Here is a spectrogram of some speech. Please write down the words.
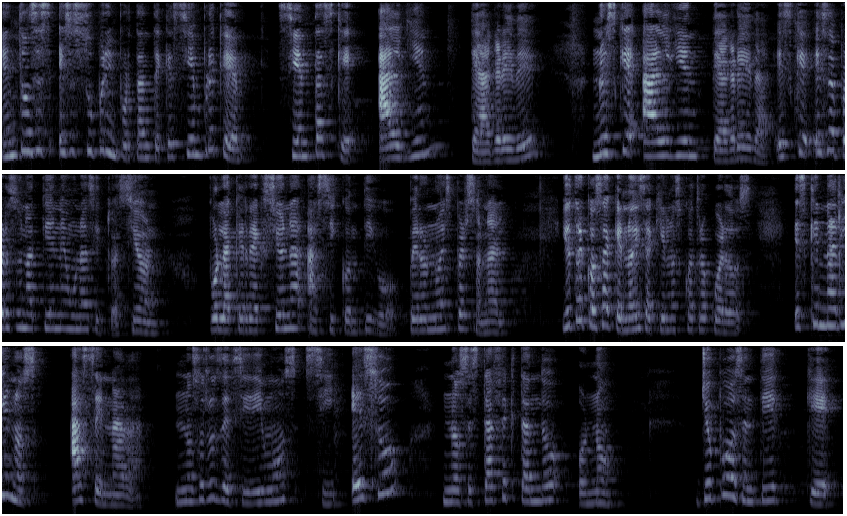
Entonces, eso es súper importante, que siempre que sientas que alguien te agrede, no es que alguien te agreda, es que esa persona tiene una situación por la que reacciona así contigo, pero no es personal. Y otra cosa que no dice aquí en los cuatro acuerdos es que nadie nos hace nada. Nosotros decidimos si eso nos está afectando o no. Yo puedo sentir que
